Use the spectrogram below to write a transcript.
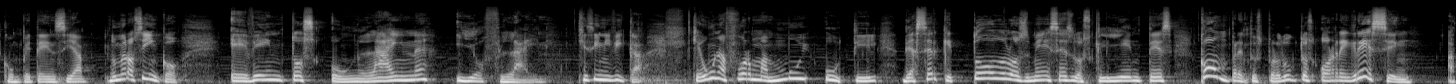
competencia. Número 5, eventos online y offline. ¿Qué significa? Que una forma muy útil de hacer que todos los meses los clientes compren tus productos o regresen a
